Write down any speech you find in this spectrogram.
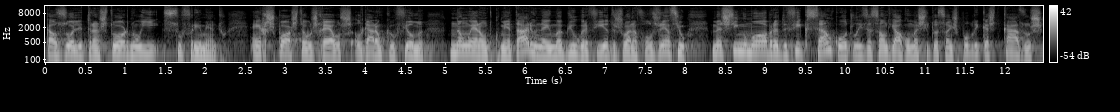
causou-lhe transtorno e sofrimento. Em resposta, os réus alegaram que o filme não era um documentário nem uma biografia de Joana Fulgêncio, mas sim uma obra de ficção com a utilização de algumas situações públicas de casos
